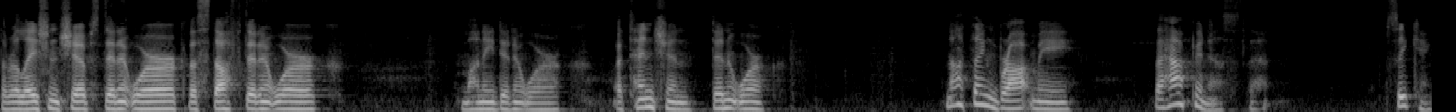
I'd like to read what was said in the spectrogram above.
The relationships didn't work, the stuff didn't work, money didn't work, attention didn't work. Nothing brought me the happiness that I'm seeking.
